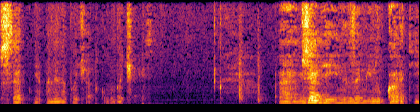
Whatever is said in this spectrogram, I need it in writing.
серпня, а не на початку, вибачаюсь. Е, Взяв я її на заміну карті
